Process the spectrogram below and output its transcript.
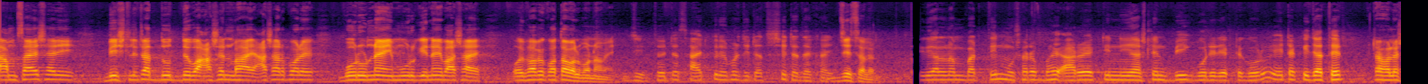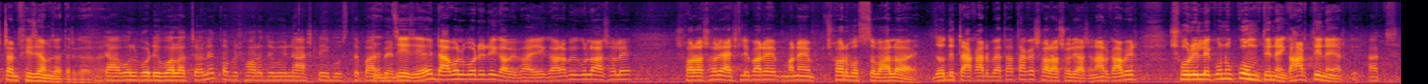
দাম চাই সারি বিশ লিটার দুধ দেবো আসেন ভাই আসার পরে গরু নেই মুরগি নেই বাসায় ওইভাবে কথা বলব না আমি। জি তো এটা সাইড করে এরপর যেটা আছে সেটা দেখাই। জি চলেন। সিরিয়াল নাম্বার তিন মুশারফ ভাই আরও একটি নিয়ে আসলেন বিগ বডির একটা গরু। এটা কি জাতের? এটা হলস্টান ফিজিয়াম জাতের গাভি ডাবল বডি বলা চলে তবে সরজমিনে আসলেই বুঝতে পারবেন। জি জি ডাবল বডিরই গাবি ভাই। এই গাবিগুলো আসলে সরাসরি আসলে পারে মানে সর্বোচ্চ ভালো হয়। যদি টাকার ব্যথা থাকে সরাসরি আসেন। আর গাবির শরীরে কোনো কমতি নেই ঘাটতি নেই আর কি। আচ্ছা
